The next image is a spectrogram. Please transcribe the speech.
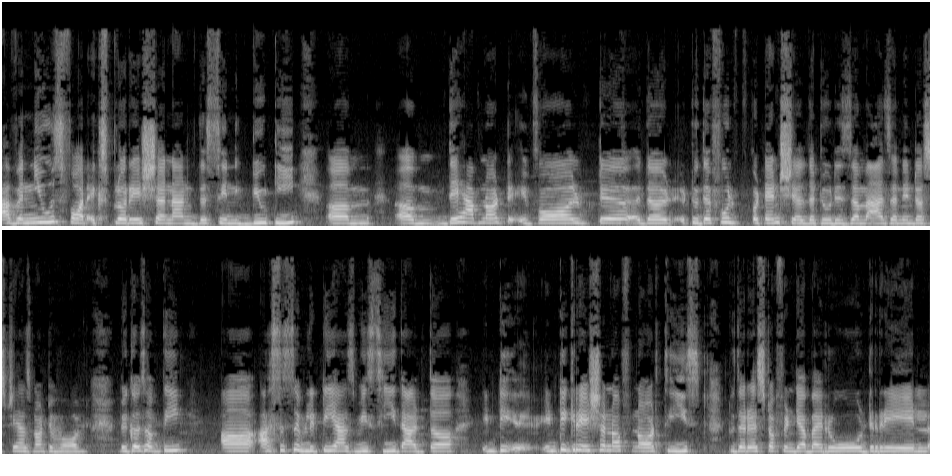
avenues for exploration and the scenic beauty. Um, um, they have not evolved uh, the to their full potential. The tourism as an industry has not evolved because of the uh, accessibility as we see that the integration of northeast to the rest of india by road rail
